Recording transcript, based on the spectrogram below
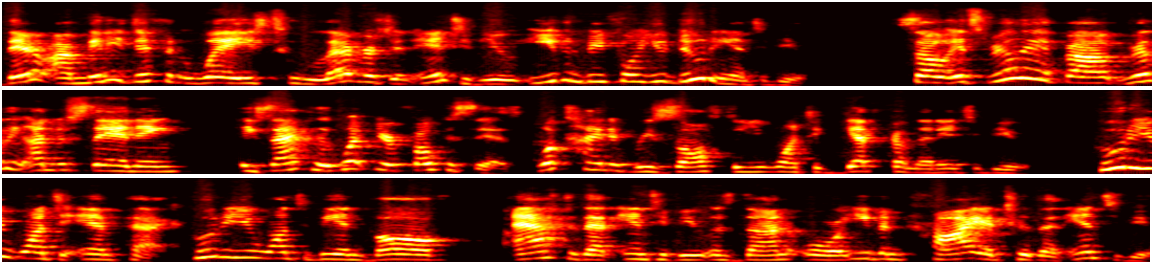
there are many different ways to leverage an interview even before you do the interview. So it's really about really understanding exactly what your focus is. What kind of results do you want to get from that interview? Who do you want to impact? Who do you want to be involved after that interview is done or even prior to that interview?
